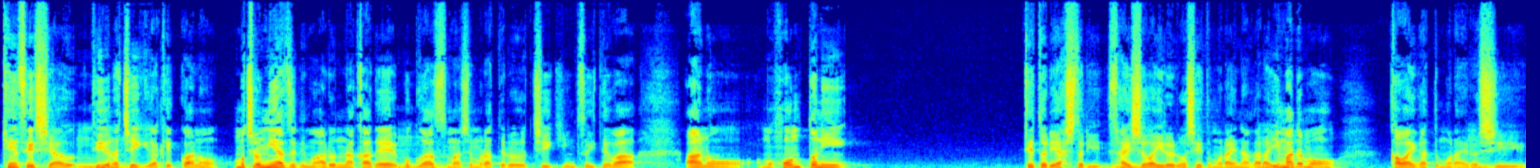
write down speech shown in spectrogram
牽制し合うっていうような地域が結構あのもちろん宮津にもある中で僕が住ましてもらってる地域についてはあのもう本当に手取り足取り最初はいろいろ教えてもらいながら、今でも可愛がってもらえるし、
